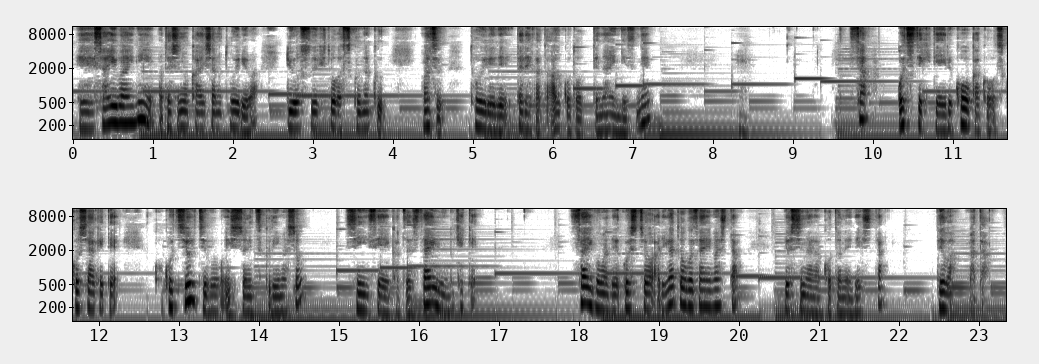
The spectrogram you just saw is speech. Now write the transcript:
えー、幸いに私の会社のトイレは利用する人が少なく、まずトイレで誰かと会うことってないんですね。うん、さあ、落ちてきている口角を少し上げて、心地よい自分を一緒に作りましょう。新生活スタイルに向けて。最後までご視聴ありがとうございました。吉永琴音でした。ではまた。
